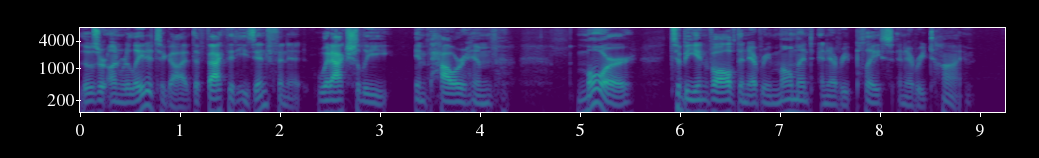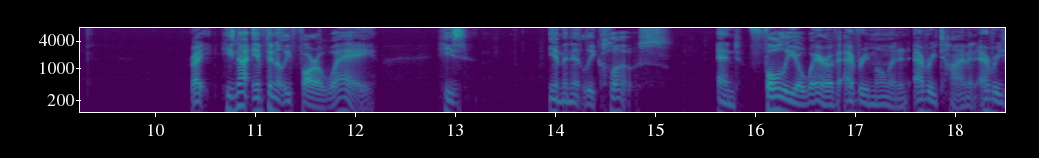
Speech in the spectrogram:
Those are unrelated to God. The fact that he's infinite would actually empower him more to be involved in every moment and every place and every time. Right? He's not infinitely far away, he's immanently close and fully aware of every moment and every time and every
